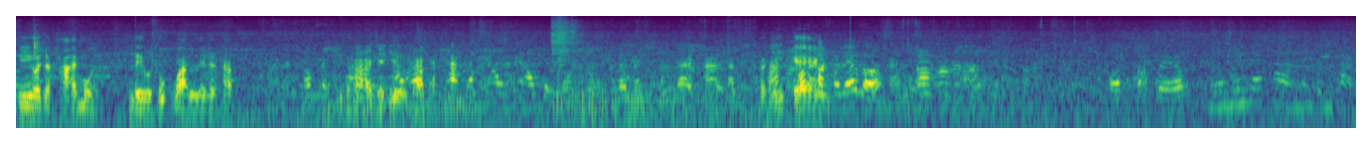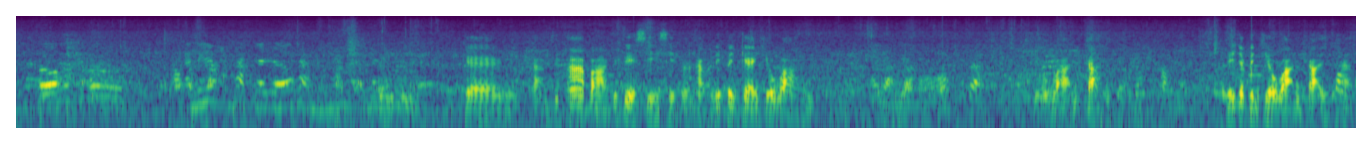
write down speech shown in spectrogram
พี่ก็จะขายหมด เร็วทุกวันเลยนะครับ ลูกค้าจะเยอะครับ ผักแล้วไม่เอาไม่เอาหมูอะได้ไหมได้ค่ากันอันนี้แกง ตักไปแล้วเหรออ่าอ่าอ่าอ๋อเขาตักแล้วหมูไม่เยอะค่ะเน้นเป็นผักนะเออเอออันนี้ผักจะเยอะค่ะหมูไม่เยอะไม่ได้เยอะแกง 35 บาทพิเศษ40 นะครับ อันนี้เป็นแกงเขียวหวานเอาอย่างเดียวเนาะจ้ะเขียวหวานไก่ อันนี้จะเป็นเขียวหวานไก่นะครับ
